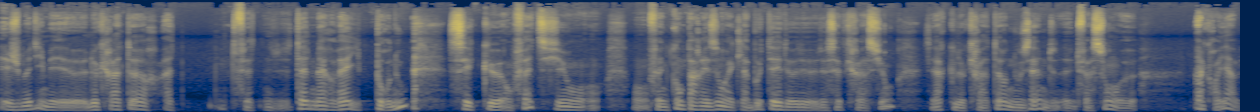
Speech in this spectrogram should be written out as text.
et, je me dis, mais le créateur a fait telle merveille pour nous, c'est que en fait, si on, fait une comparaison avec la beauté de, cette création, c'est-à-dire que le créateur nous aime d'une façon euh, incroyable.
